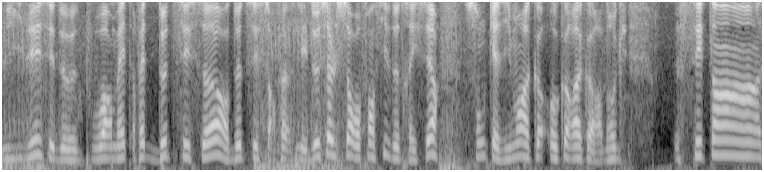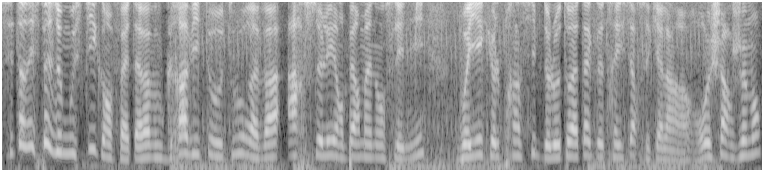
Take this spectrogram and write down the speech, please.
L'idée c'est de pouvoir mettre en fait deux de ses sorts, deux de ses sorts, enfin les deux seuls sorts offensifs de Tracer sont quasiment au corps à corps. Donc c'est un, c'est un espèce de moustique en fait, elle va vous graviter autour, elle va harceler en permanence l'ennemi. Vous voyez que le principe de l'auto-attaque de Tracer c'est qu'elle a un rechargement,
